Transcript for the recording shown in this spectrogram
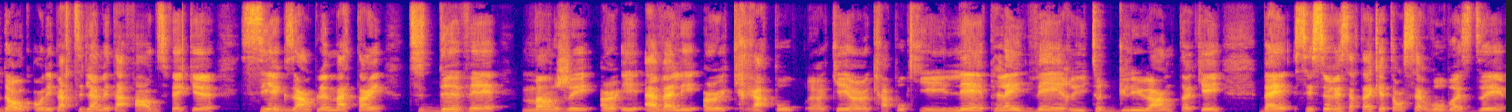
Donc, on est parti de la métaphore du fait que si, exemple, le matin, tu devais manger un et avaler un crapaud, OK, un crapaud qui est laid, plein de verrues, toute gluante, OK, ben, c'est sûr et certain que ton cerveau va se dire,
